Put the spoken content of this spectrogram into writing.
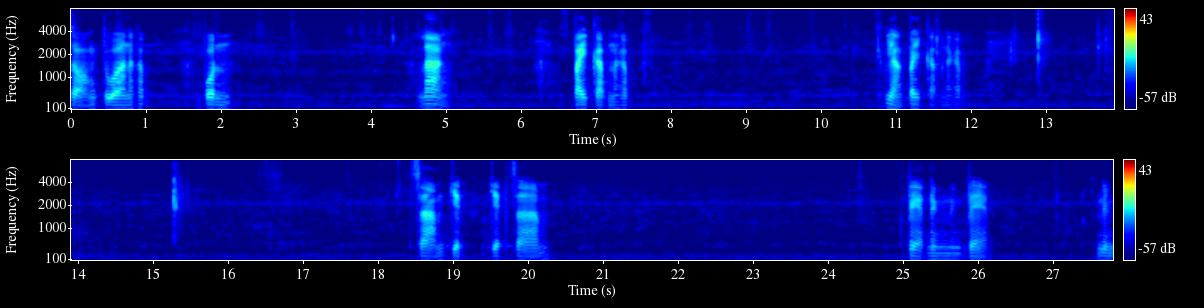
สองตัวนะครับ บน ล่าง ไปกลับนะครับ ทุกอย่างไปกลับนะครับ สามเจ็ดเจ็ดสามแปดหนึ่งหนึ่งแปดหนึ่ง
